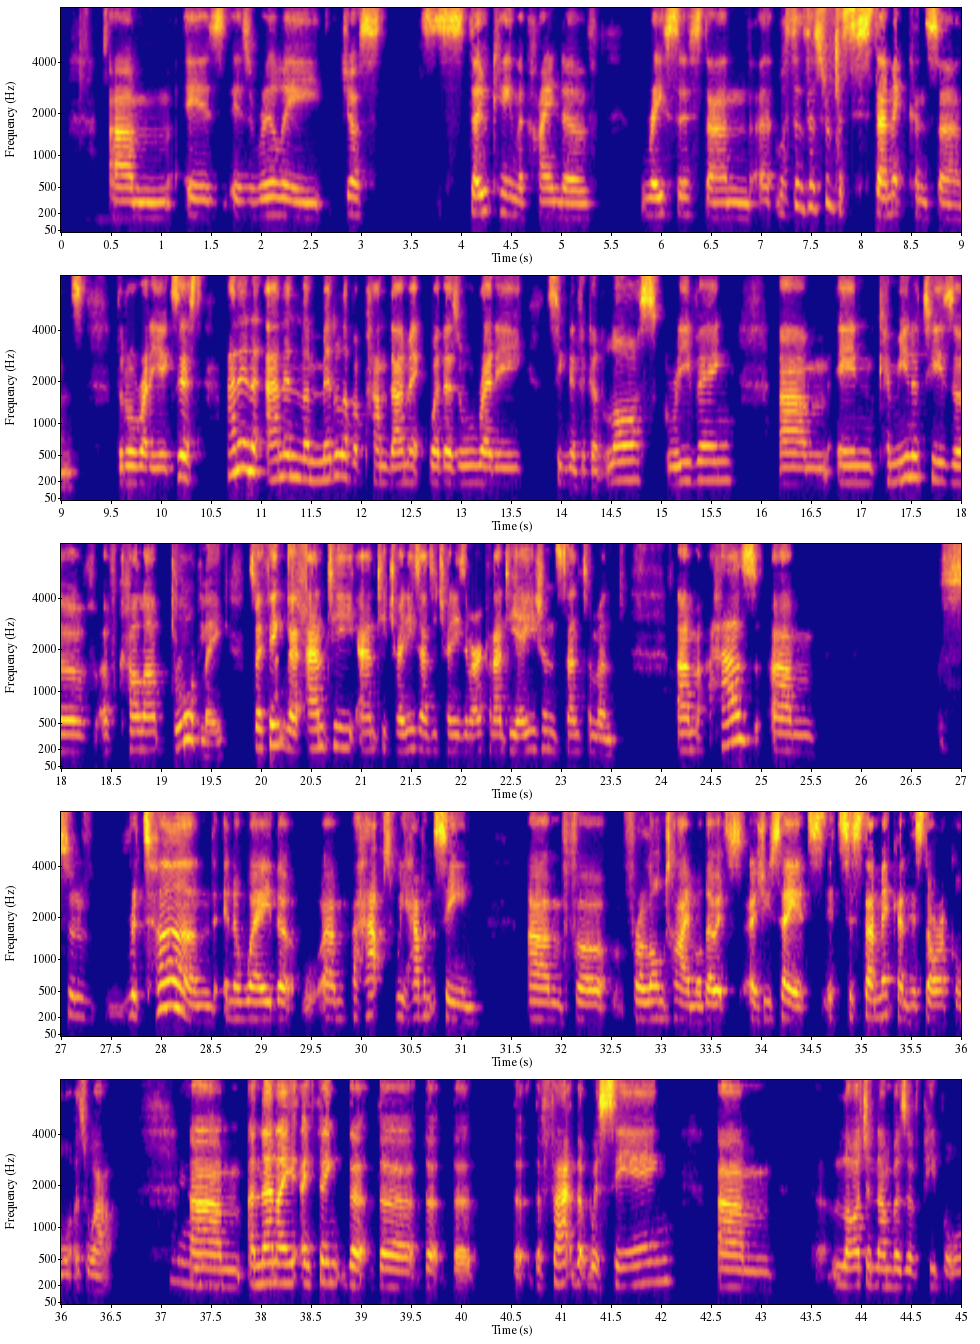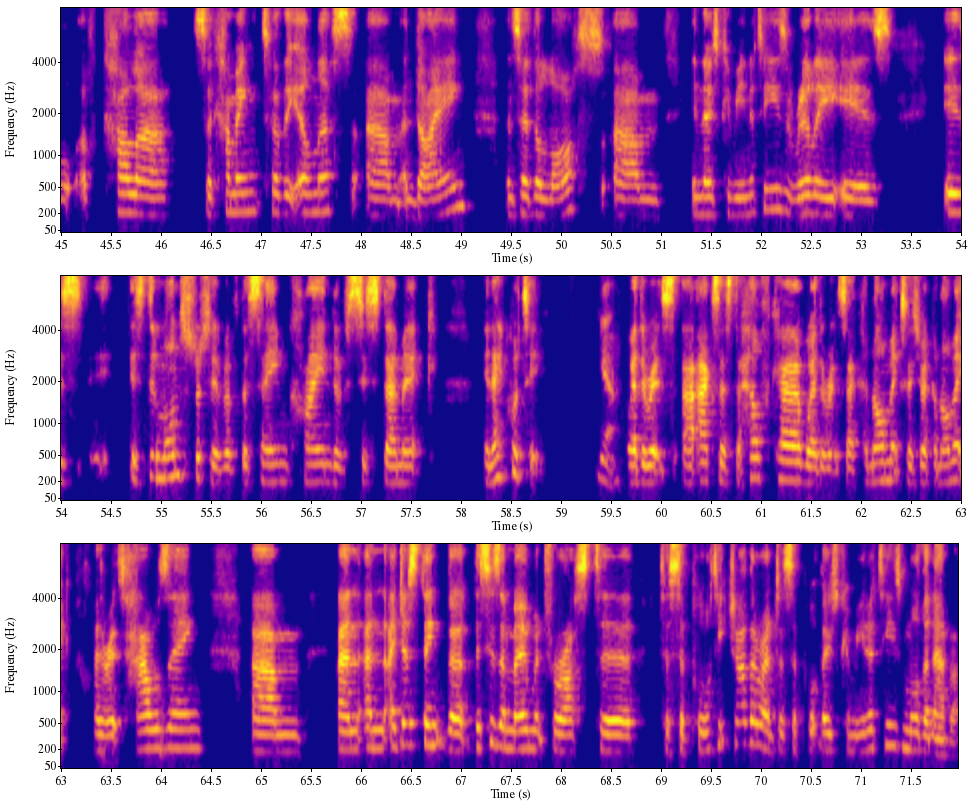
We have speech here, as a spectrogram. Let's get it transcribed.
um, is, is really just stoking the kind of racist and uh, well, the, sort of the systemic concerns that already exist. And in, and in the middle of a pandemic where there's already significant loss, grieving, um, in communities of, of color broadly. So I think that anti, anti-Chinese, anti-Chinese American, anti-Asian sentiment um, has um, sort of returned in a way that um, perhaps we haven't seen um, for for a long time. Although it's, as you say, it's it's systemic and historical as well. Yeah. Um, and then I, I think that the, the the the the fact that we're seeing um, larger numbers of people of color succumbing to the illness um, and dying, and so the loss um, in those communities really is is is demonstrative of the same kind of systemic inequity yeah. Whether it's uh, access to healthcare, whether it's economic, socioeconomic, whether it's housing. Um, and, and I just think that this is a moment for us to, to support each other and to support those communities more than ever.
